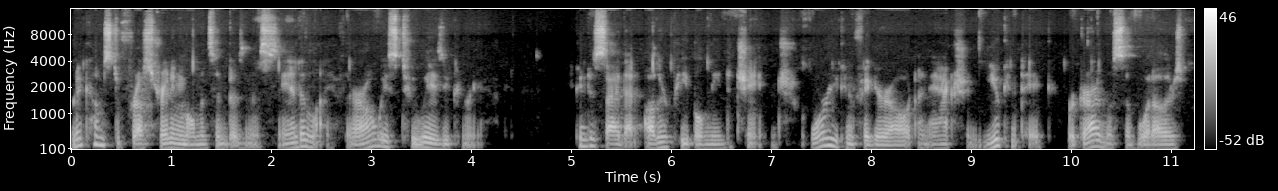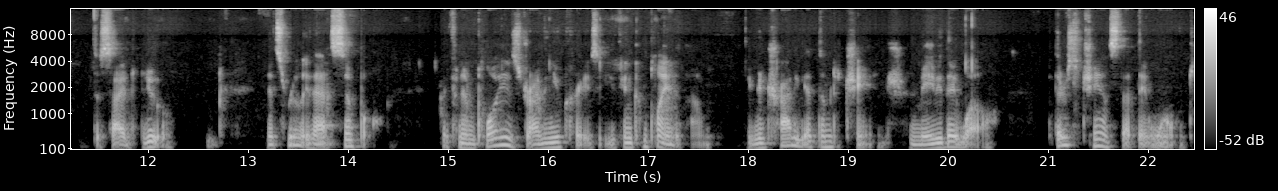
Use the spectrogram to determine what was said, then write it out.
When it comes to frustrating moments in business and in life, there are always two ways you can react. You can decide that other people need to change, or you can figure out an action you can take regardless of what others decide to do. It's really that simple. If an employee is driving you crazy, you can complain to them. You can try to get them to change, and maybe they will, but there's a chance that they won't.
